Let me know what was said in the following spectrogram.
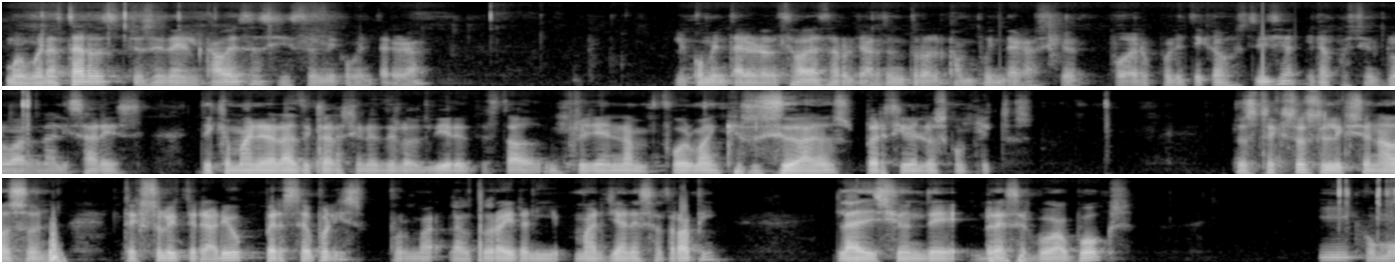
Muy buenas tardes, yo soy Daniel Cabezas y este es mi comentario oral. El comentario oral se va a desarrollar dentro del campo de indagación, poder, política, justicia y la cuestión global a analizar es de qué manera las declaraciones de los líderes de Estado influyen en la forma en que sus ciudadanos perciben los conflictos. Los textos seleccionados son texto literario Persepolis por la autora iraní Marjane Satrapi, la edición de Reservoir Books y como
